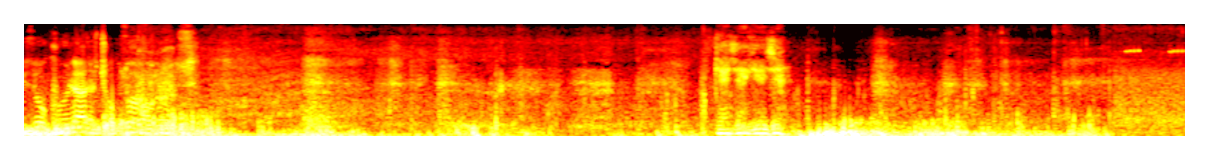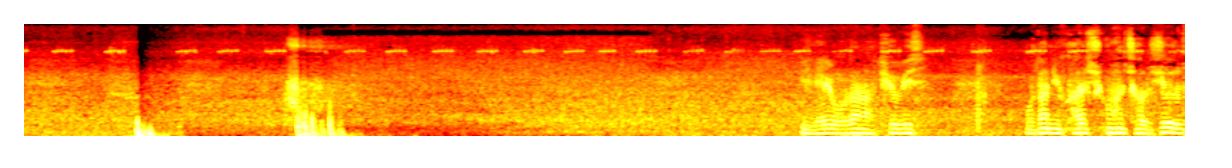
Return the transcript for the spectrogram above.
biz o konulara çok zor oluruz. Gece gece. İleri oradan atıyor biz. Buradan yukarı çıkmaya çalışıyoruz.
